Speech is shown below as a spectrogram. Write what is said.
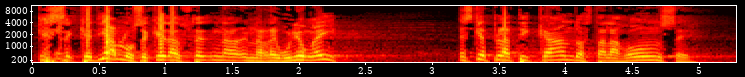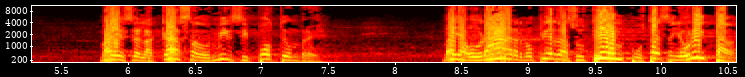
¿Qué, ¿Qué, diablo se queda usted en la, en la reunión ahí? Es que platicando hasta las 11. Váyase a la casa a dormir, cipote, hombre. Vaya a orar, no pierda su tiempo. Usted, señorita,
